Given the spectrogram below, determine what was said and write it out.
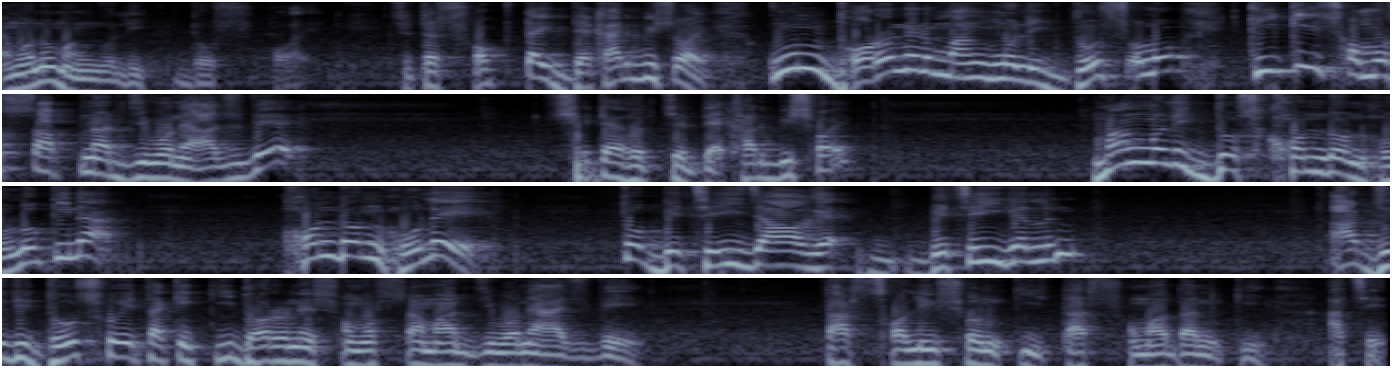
এমনও মাঙ্গলিক দোষ হয়। সেটা সবটাই দেখার বিষয়। কোন ধরনের মাঙ্গলিক দোষ হলো? কি কি সমস্যা আপনার জীবনে আসবে? সেটা হচ্ছে দেখার বিষয়। মাঙ্গলিক দোষ খণ্ডন হলো কি না খণ্ডন হলে তো বেঁচেই যাওয়া বেঁচেই গেলেন। আর যদি দোষ হয়ে থাকে, কি ধরনের সমস্যা আমার জীবনে আসবে? তার সলিউশন কি? তার সমাধান কি? আছে,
